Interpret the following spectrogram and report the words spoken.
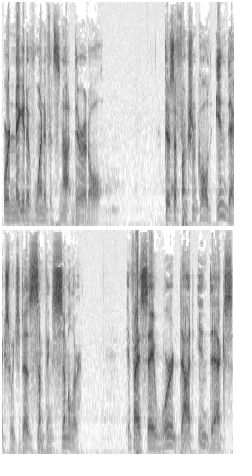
or negative 1 if it's not there at all. There's a function called index which does something similar. If I say word.index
